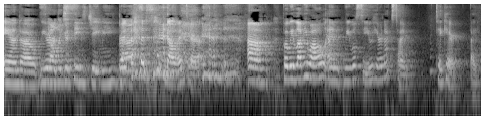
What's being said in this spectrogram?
And uh, we See are all the good things Jaime Right. no, and Taira. Um, but we love you all, and we will see you here next time. Take care. Bye.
